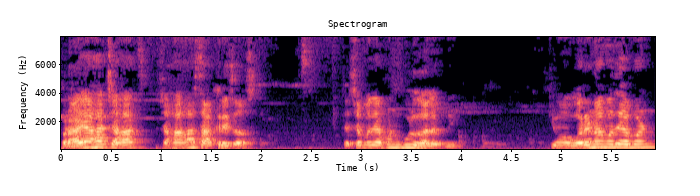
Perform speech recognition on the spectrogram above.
प्राय हा चहा चहा हा साखरेचा असतो. त्याच्यामध्ये आपण गुळ घालत नाही. किंवा वरणामध्ये आपण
